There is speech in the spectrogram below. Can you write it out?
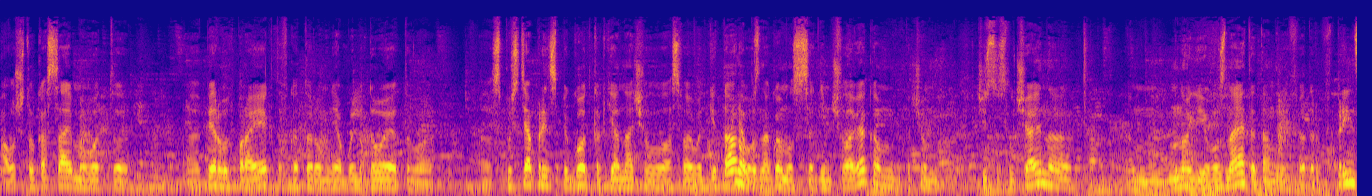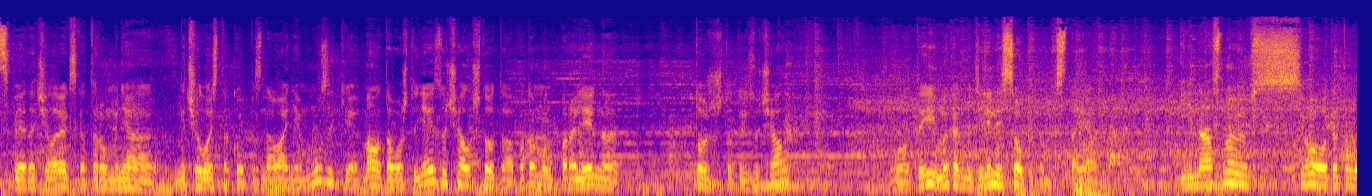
А вот что касаемо вот э, первых проектов, которые у меня были до этого, э, спустя, в принципе, год, как я начал осваивать гитару, я познакомился с одним человеком, причем чисто случайно. Эм, Многие его знают, это Андрей Федоров. В принципе, это человек, с которым у меня началось такое познавание музыки. Мало того, что я изучал что-то, а потом он параллельно тоже что-то изучал. Вот, и мы как бы делились опытом постоянно. И на основе всего вот этого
